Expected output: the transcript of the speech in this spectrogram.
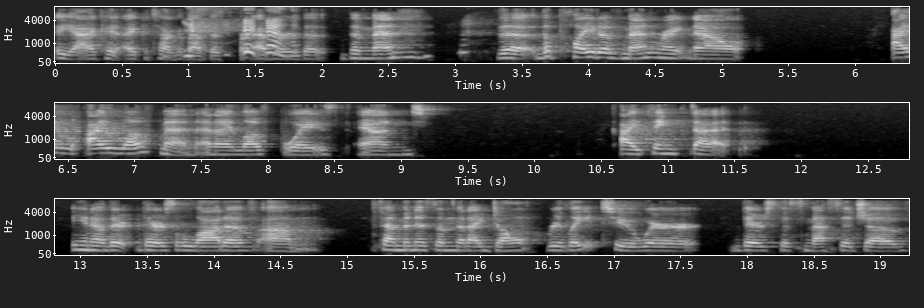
yeah, I could I could talk about this forever. the the men the the plight of men right now I I love men and I love boys and I think that you know there there's a lot of um, feminism that I don't relate to where there's this message of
